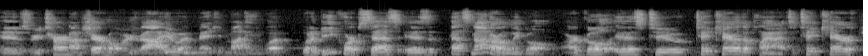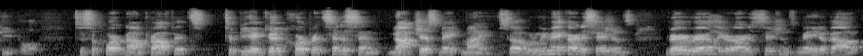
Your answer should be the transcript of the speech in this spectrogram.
is return on shareholders' value and making money. What what a B Corp says is that that's not our only goal. Our goal is to take care of the planet, to take care of people, to support nonprofits, to be a good corporate citizen, not just make money. So, when we make our decisions, very rarely are our decisions made about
